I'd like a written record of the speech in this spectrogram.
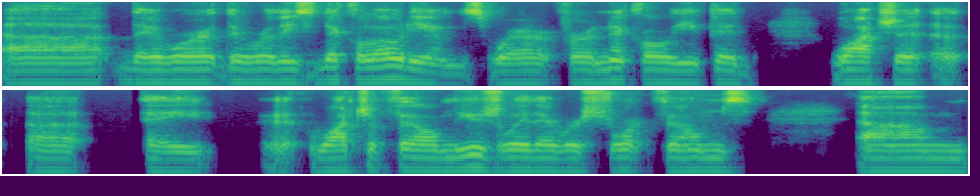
Uh, there were there were these Nickelodeons where for a nickel you could watch a, a, a, a watch a film. Usually they were short films, um,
